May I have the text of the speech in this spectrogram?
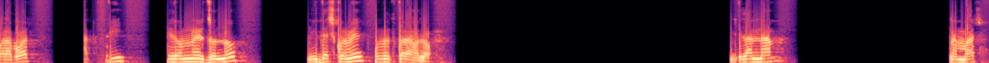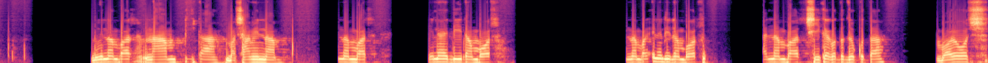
বরাবর হার্ড কপি প্রেরণের জন্য নির্দেশক্রমে অনুরোধ করা হলো। জেলার নাম, নাম্বার, দুই নাম্বার, নাম, পিতা বা স্বামীর নাম, তিন number, NID number number NID number, চার নাম্বার শিক্ষাগত যোগ্যতা, বয়স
